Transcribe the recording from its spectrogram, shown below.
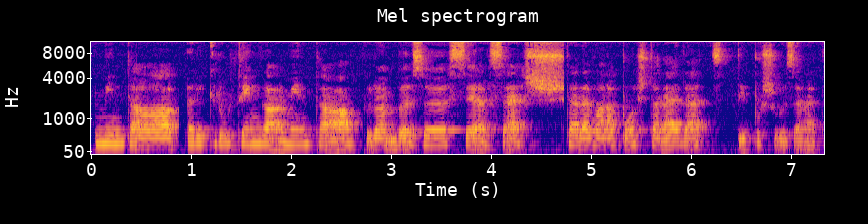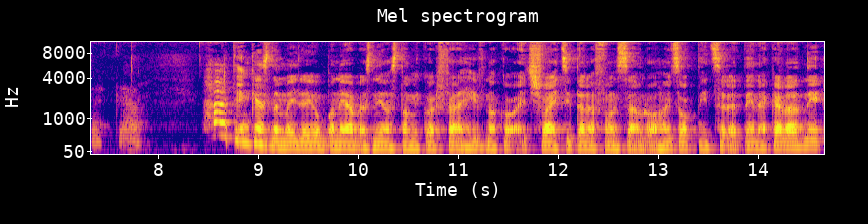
mint a recruitinggal, mint a különböző szélszes, tele van a postaládát típusú üzenetekkel. Hát én kezdem egyre jobban élvezni azt, amikor felhívnak a, egy svájci telefonszámról, hogy zoknit szeretnének eladni,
